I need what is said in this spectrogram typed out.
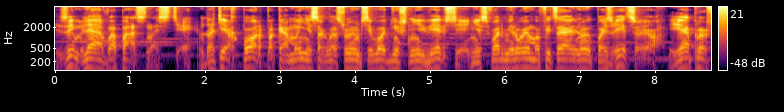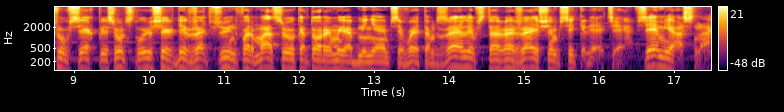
«Земля в опасности». До тех пор, пока мы не согласуем сегодняшние версии, не сформируем официальную позицию, я прошу всех присутствующих держать всю информацию, которую мы обменяемся в этом зале в строжайшем секрете. Всем ясно?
